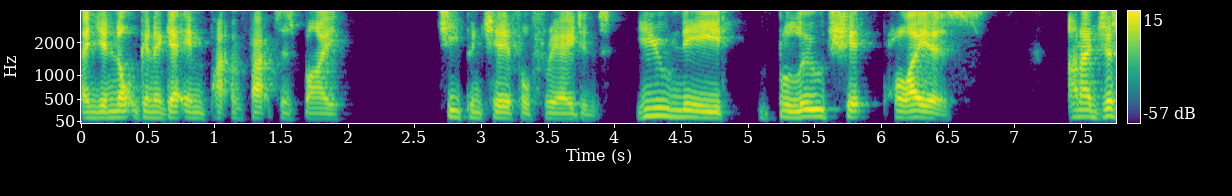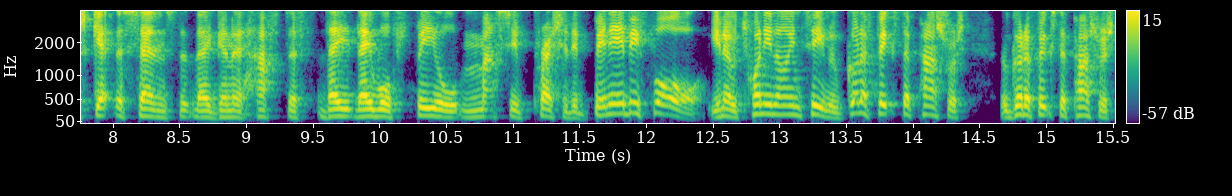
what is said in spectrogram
And you're not going to get impact and factors by cheap and cheerful free agents. You need blue chip players. And I just get the sense that they're going to have to, they, they will feel massive pressure. They've been here before. You know, 2019, we've got to fix the pass rush. We've got to fix the pass rush.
